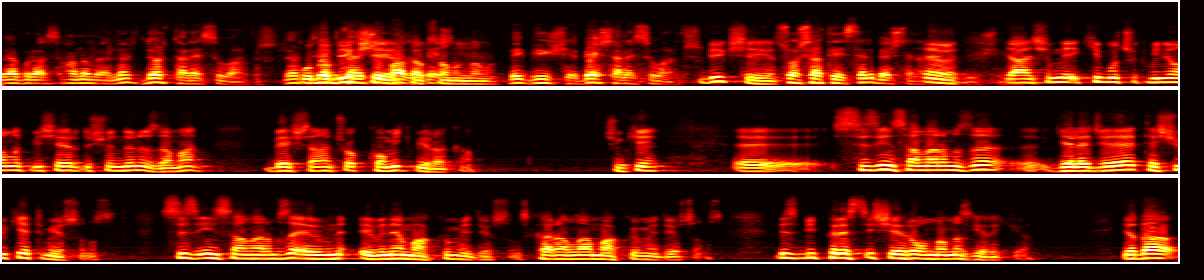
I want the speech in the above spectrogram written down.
ve burası hanımerler dört tanesi vardır. Dört, Bu da Büyükşehir pardon, beş- kapsamında mı? Be, büyükşehir. Beş tanesi vardır. Büyük şehir. Sosyal tesisleri beş tane Evet. vardır büyükşehir. Yani şimdi iki buçuk milyonluk bir şehir düşündüğünüz zaman beş tane çok komik bir rakam. Çünkü e, siz insanlarımızı e, geleceğe teşvik etmiyorsunuz. Siz insanlarımızı evine, evine mahkum ediyorsunuz. Karanlığa mahkum ediyorsunuz. Biz bir prestij şehri olmamız gerekiyor. Ya da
